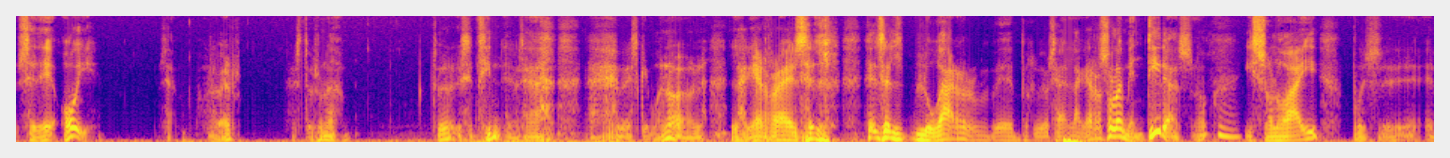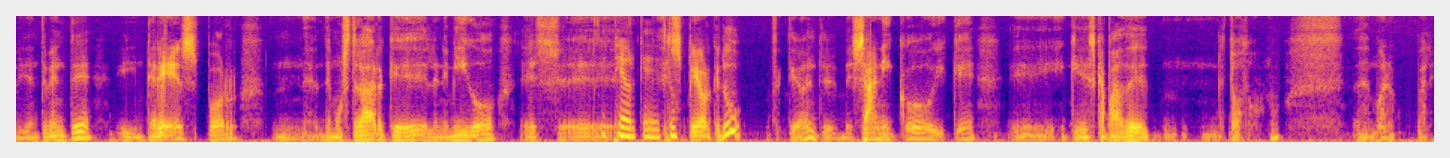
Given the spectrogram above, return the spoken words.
se dé hoy. O sea, vamos a ver, esto es una en fin, o sea, es que bueno, la guerra es el, es el lugar, eh, o sea, en la guerra solo hay mentiras, ¿no? Mm. Y solo hay, pues, eh, evidentemente, interés por mm, demostrar que el enemigo es, eh, peor que tú. Es peor que tú efectivamente, besánico y que, y que es capaz de, de todo. ¿no? Bueno, vale,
